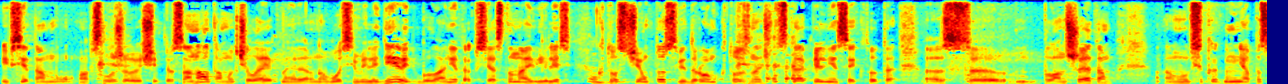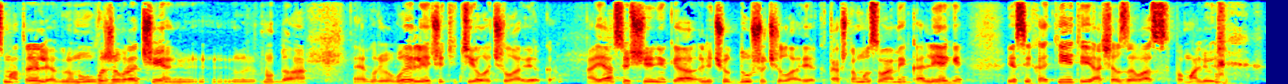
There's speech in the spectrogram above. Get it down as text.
и все там обслуживающий персонал, там их человек, наверное, 8 или 9 было, они так все остановились, угу. кто с чем, кто с ведром, кто, значит, с капельницей, кто-то э, с э, планшетом. Все как на меня посмотрели, я говорю, ну вы же врачи. Они говорят, ну да. Я говорю, вы лечите тело человека. А я священник, я лечу душу человека. Так что мы с вами коллеги. Если хотите, я сейчас за вас помолюсь.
